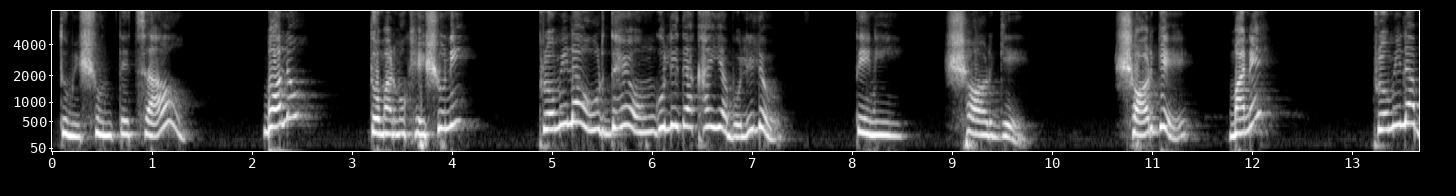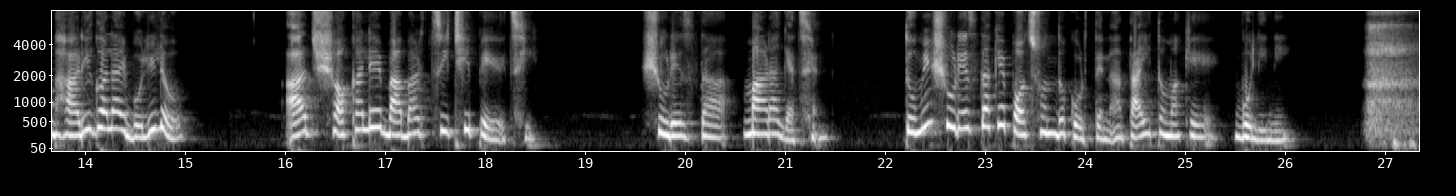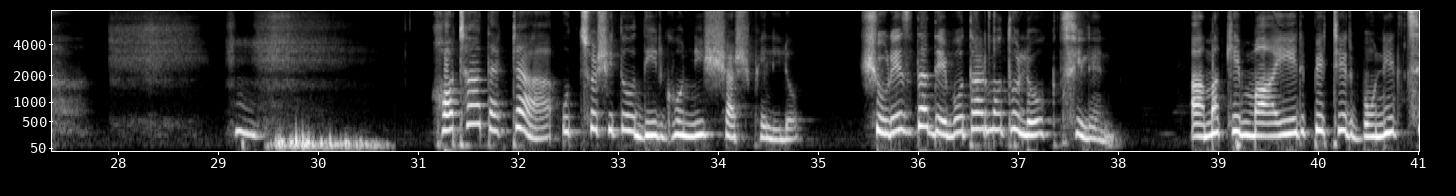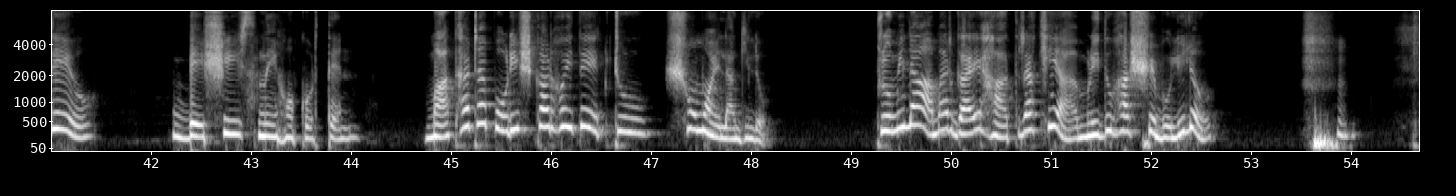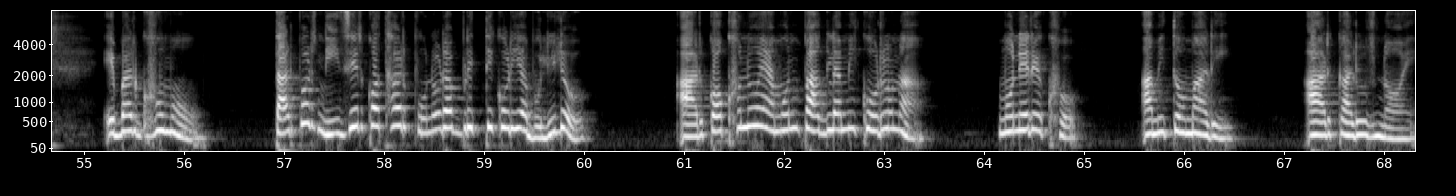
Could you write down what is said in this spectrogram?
তুমি শুনতে চাও? বলো। তোমার মুখেই শুনি। প্রমীলা ঊর্ধ্বে অঙ্গুলি দেখাইয়া বলিল, তিনি স্বর্গে। স্বর্গে মানে? প্রমীলা ভারী গলায় বলিল, আজ সকালে বাবার চিঠি পেয়েছি। সুরেশদা মারা গেছেন। তুমি সুরেশদাকে পছন্দ করতে না, তাই তোমাকে বলিনি। হঠাৎ একটা উচ্ছ্বসিত দীর্ঘ নিঃশ্বাস ফেলিল। সুরেশদা দেবতার মতো লোক ছিলেন। আমাকে মায়ের পেটের বোনের চেয়েও বেশি স্নেহ করতেন। মাথাটা পরিষ্কার হইতে একটু সময় লাগিল। প্রমীলা আমার গায়ে হাত রাখিয়া মৃদু হাস্যে বলিল, এবার ঘুমো। তারপর নিজের কথার পুনরাবৃত্তি করিয়া বলিল, আর কখনো এমন পাগলামি করো না। মনে রেখো, আমি তোমারই, আর কারুর নয়।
